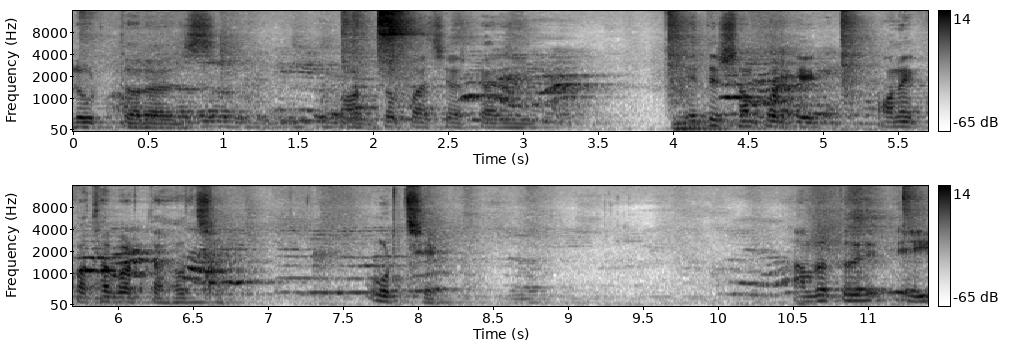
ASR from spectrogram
লুটতরাজ, অর্থ পাচারকারী, এদের সম্পর্কে অনেক কথাবার্তা হচ্ছে, উঠছে। আমরা তো এই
